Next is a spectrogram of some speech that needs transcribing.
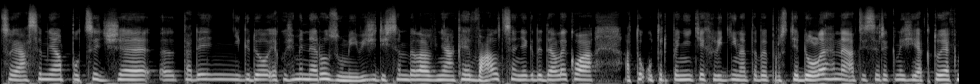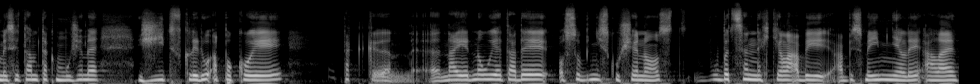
co já jsem měla pocit, že eh, tady nikdo, jakože mi nerozumí. Víš, když jsem byla v nějaké válce někde daleko a, a to utrpení těch lidí na tebe prostě dolehne a ty si řekneš, jak to, jak my si tam tak můžeme žít v klidu a pokoji, tak najednou je tady osobní zkušenost. Vůbec jsem nechtěla, aby, aby jsme ji měli, ale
